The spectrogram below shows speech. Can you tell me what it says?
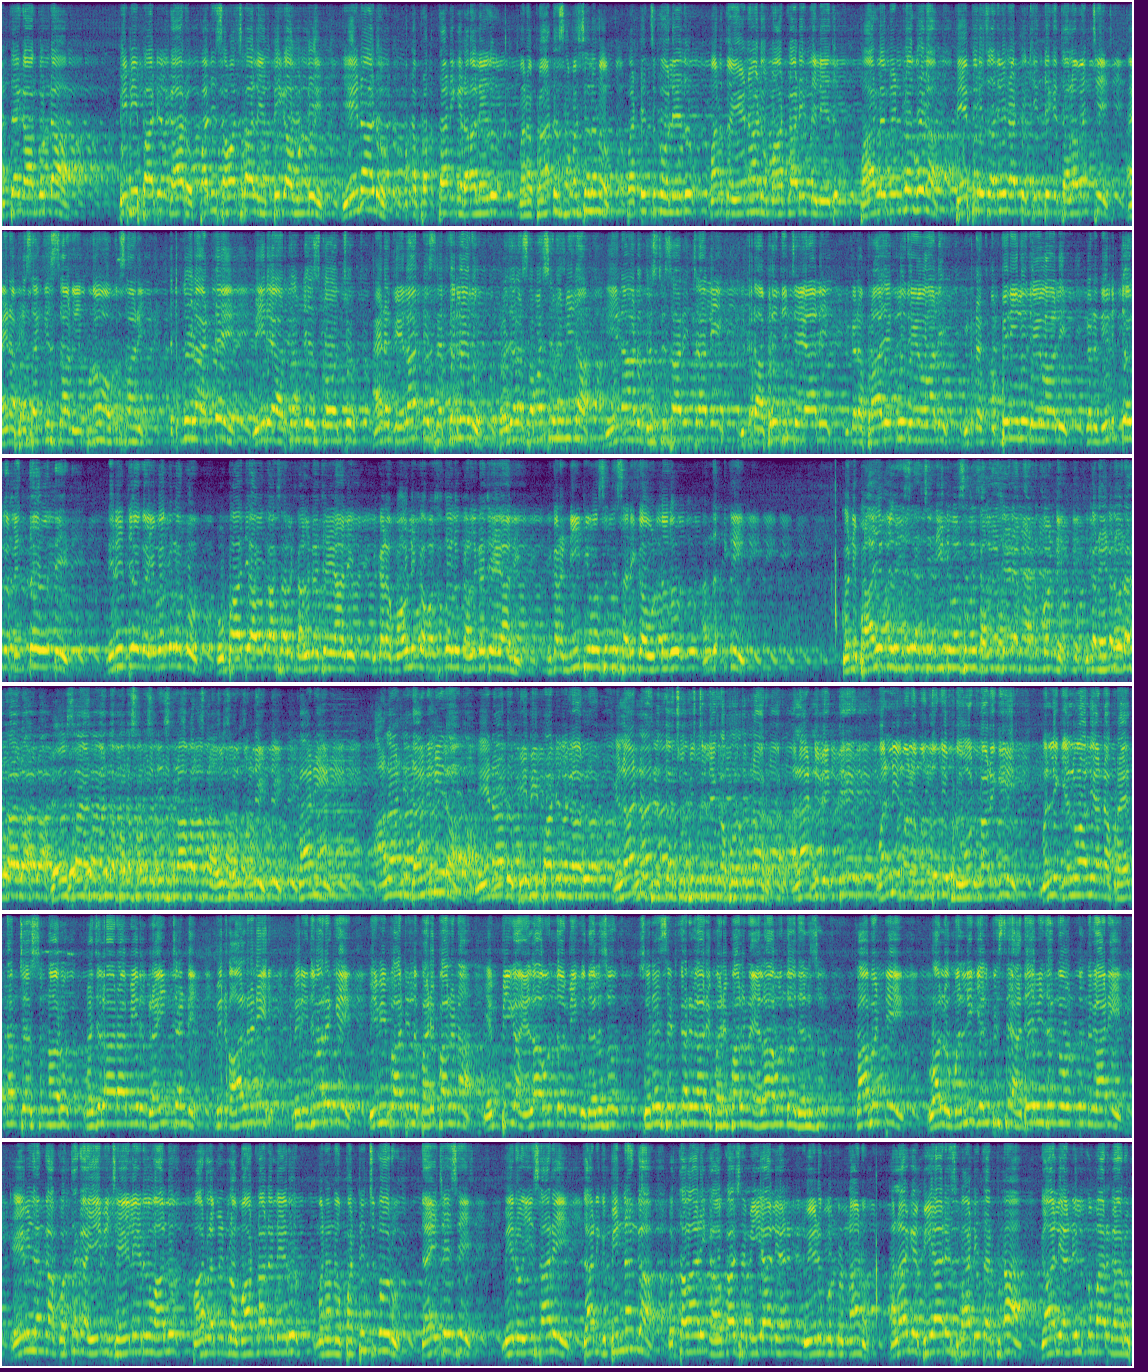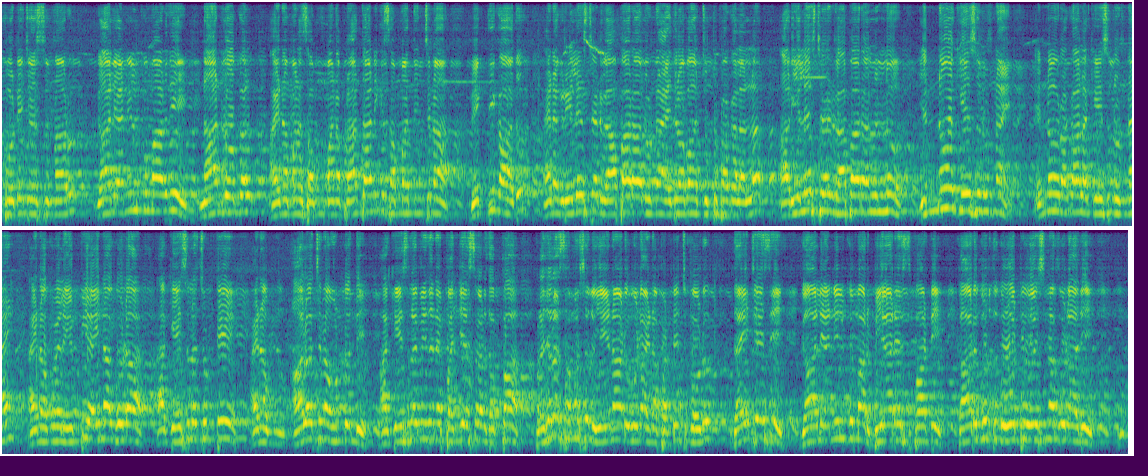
అంతేకాకుండా బిబి పాటిల్ గారు పది సంవత్సరాలు ఎంపీగా ఉండి ఏనాడు మన ప్రాంతానికి రాలేదు మన ప్రాంత సమస్యలను పట్టించుకోలేదు మనతో ఏనాడు మాట్లాడింది లేదు. పార్లమెంట్లో కూడా పేపర్ చదివినట్టు కిందికి తల వంచి ఆయన ప్రసంగిస్తాడు. ఎప్పుడో ఒకసారి. అది కూడా అంటే మీరే అర్థం చేసుకోవచ్చు. ఆయనకు ఎలాంటి శ్రద్ధ లేదు. ప్రజల సమస్యల మీద ఏనాడు దృష్టి సారించాలి ఇక్కడ అభివృద్ధి చేయాలి ఇక్కడ ప్రాజెక్టులు తేవాలి ఇక్కడ కంపెనీలు తేవాలి ఇక్కడ నిరుద్యోగం ఎంతో ఉంది. నిరుద్యోగ యువకులకు ఉపాధి అవకాశాలు కలుగజేయాలి. ఇక్కడ మౌలిక వసతులు కలుగజేయాలి. ఇక్కడ నీటి వసతి సరిగ్గా ఉండదు. అందరికీ కొన్ని ప్రాజెక్టులు తీసుకొచ్చి నీటి వసతి కలుగజేయడమే అనుకోండి. ఇక్కడ ఎన్నో రకాల వ్యవసాయ సంబంధ పరిశ్రమలు తీసుకురావాల్సిన అవసరం ఉంది. కానీ అలాంటి దాని మీద ఏనాడు బీబీ పాటిల్ గారు ఎలాంటి శ్రద్ధ చూపించలేకపోతున్నారు? అలాంటి వ్యక్తి మళ్ళీ మన ముందుకు ఇప్పుడు ఓట్లు అడిగి మళ్ళీ గెలవాలి అన్న ప్రయత్నం చేస్తున్నారు. ప్రజలారా మీరు గ్రహించండి. మీరు ఆల్రెడీ మీరు ఇదివరకే వివి పాటిల్ పరిపాలన ఎంపీగా ఎలా ఉందో మీకు తెలుసు. సురేష్ శెట్కర్ గారి పరిపాలన ఎలా ఉందో తెలుసు. కాబట్టి వాళ్ళు మళ్ళీ గెలిపిస్తే అదే విధంగా ఉంటుంది కానీ ఏ విధంగా కొత్తగా ఏమి చేయలేరు వాళ్ళు. పార్లమెంట్లో మాట్లాడలేరు. మనను పట్టించుకోరు. దయచేసి మీరు ఈసారి దానికి భిన్నంగా కొత్త వారికి అవకాశం ఇవ్వాలి అని నేను వేడుకుంటున్నాను. అలాగే బీఆర్ఎస్ పార్టీ తరఫున గాలి అనిల్ కుమార్ గారు పోటీ చేస్తున్నారు. గాలి అనిల్ కుమార్ది నాన్ లోకల్. ఆయన మన సం- మన ప్రాంతానికి సంబంధించిన వ్యక్తి కాదు. ఆయనకు రియల్ ఎస్టేట్ వ్యాపారాలు ఉన్నాయి హైదరాబాద్ చుట్టుపక్కల ఆ రియల్ ఎస్టేట్ వ్యాపారాలలో ఎన్నో కేసులు ఉన్నాయి ఎన్నో రకాల కేసులు ఉన్నాయి. ఆయన ఒకవేళ ఎంపీ అయినా కూడా ఆ కేసుల చుట్టే ఆయన ఆలోచన ఉంటుంది. ఆ కేసుల మీదనే పనిచేస్తాడు తప్ప ప్రజల సమస్యలు ఏనాడు కూడా ఆయన పట్టించుకోడు. దయచేసి Gali Anil Kumar BRS party car గుర్తుకు ఓటు వేసినా కూడా అది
